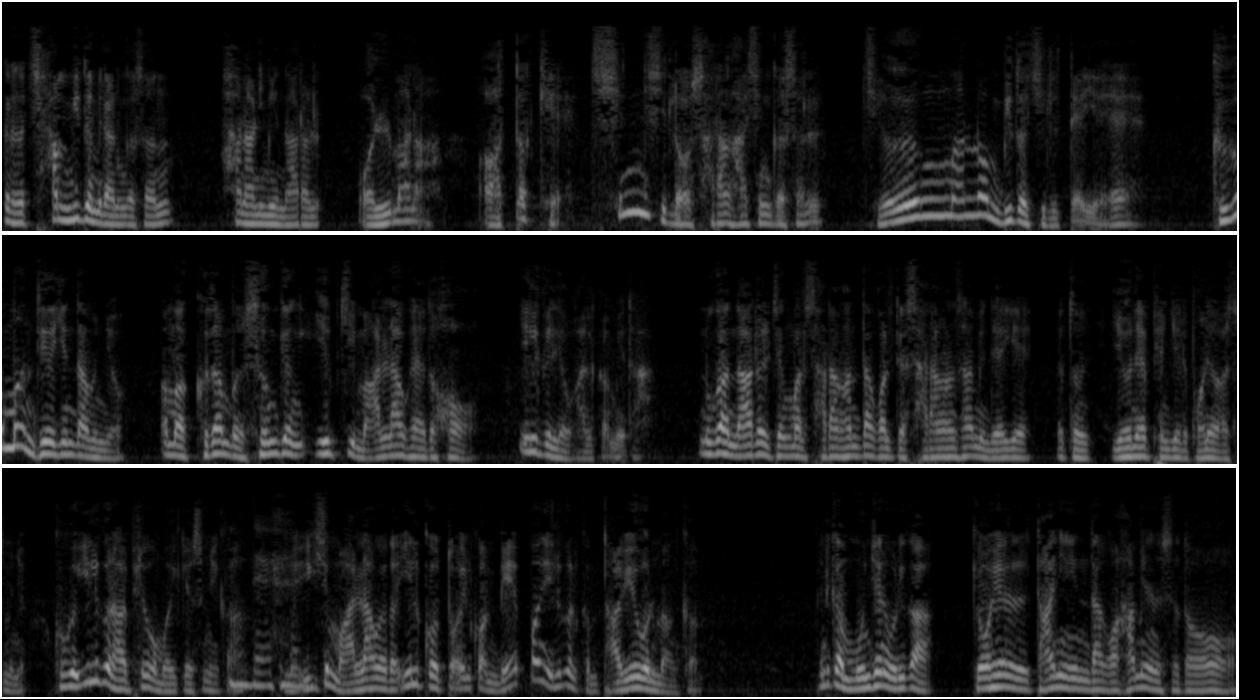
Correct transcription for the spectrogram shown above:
그래서 참 믿음이라는 것은 하나님이 나를 얼마나 어떻게 진실로 사랑하신 것을 정말로 믿어질 때에 그것만 되어진다면요. 아마 그다음번 성경 읽지 말라고 해도 허 읽으려고 할 겁니다. 누가 나를 정말 사랑한다고 할 때 사랑하는 사람이 내게 어떤 연애 편지를 보내왔으면요. 그거 읽으라 할 필요가 뭐 있겠습니까? 네. 뭐 읽지 말라고 해도 읽고 또 읽고 몇 번 읽을 거면 다 외울 만큼. 그러니까 문제는 우리가 교회를 다닌다고 하면서도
